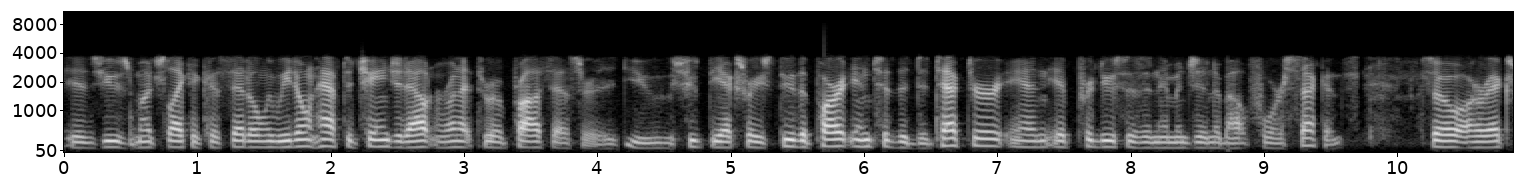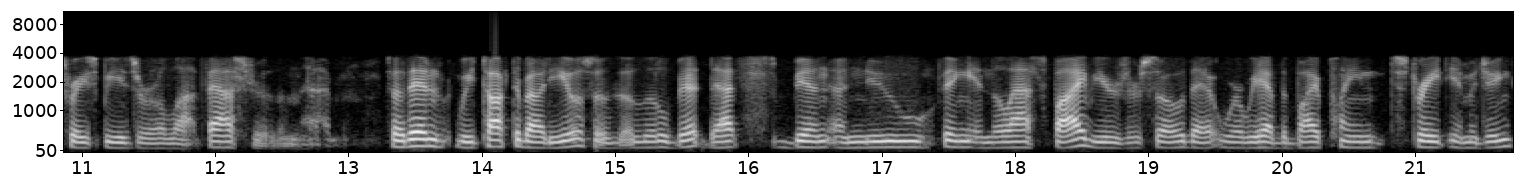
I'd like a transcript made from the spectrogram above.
is used much like a cassette, only we don't have to change it out and run it through a processor. You shoot the x rays through the part into the detector, and it produces an image in about four seconds. So our x ray speeds are a lot faster than that. So then we talked about EOS a little bit. That's been a new thing in the last five years or so that where we have the biplane straight imaging.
